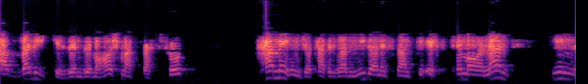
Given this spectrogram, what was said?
اولی که زمزمه هاش مطرح شد همه اینجا تقریبا می‌دانستند که احتمالا این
